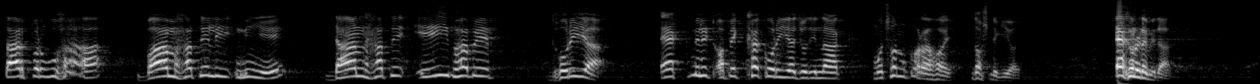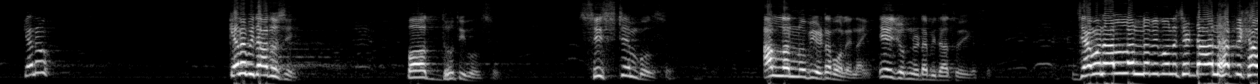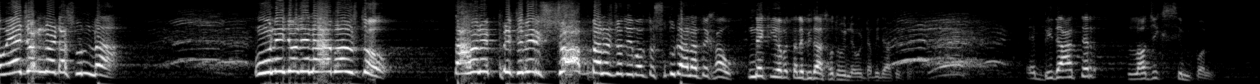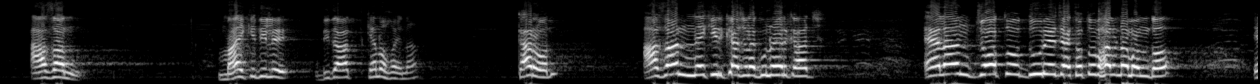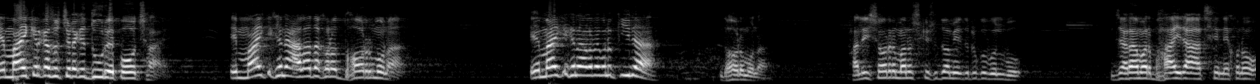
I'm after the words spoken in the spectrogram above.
তারপর উহা বাম হাতে নিয়ে ডান হাতে এইভাবে ধরিয়া এক মিনিট অপেক্ষা করিয়া যদি নাক মোছন করা হয়, দশ নাকি হয়? এখন এটা বিদাত। কেন? কেন বিদাত হয়েছে? পদ্ধতি বলছে সিস্টেম বলছে। আল্লাহ নবী এটা বলে নাই এই জন্য এটা বিদাত হয়ে গেছে। যেমন আল্লাহ নবী বলেছে, ডান হাতে খাও এই জন্য এটা শুননা উনি যদি না বলতো, তাহলে পৃথিবীর সব মানুষ যদি বলতো, শুধু ডান হাতে খাও, নেকি হবে, তাহলে বিদাত হতো না ওইটা, বিদাত হতো এই বিদাতের লজিক সিম্পল আজান, মাইকে দিলে বিদাত কেন হয় না? কারণ, আজান নেকির কাজ না গুনাহের কাজ? এলান যত দূরে যায়, তত ভালো না মন্দ? এ মাইকের কাজ হচ্ছে এটাকে দূরে পৌঁছায়। এ মাইক এখানে আলাদা কোনো ধর্ম না। এ মাইক এখানে আলাদা কোনো কি না? ধর্ম না। হালি শহরের মানুষকে শুধু আমি এতটুকু বলব, যারা আমার ভাইরা আছেন, এখনও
